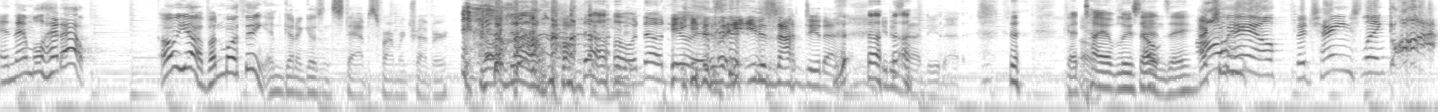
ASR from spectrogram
and then we'll head out." oh yeah, one more thing. And Gunnar goes and stabs Farmer Trevor. Oh no, he no, did- don't he, do does, it. he, he does not do that. He does not do that. Got to tie up loose ends, eh? Actually- All hail the changeling! Ah!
